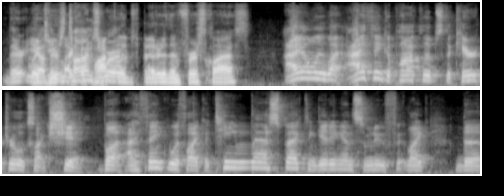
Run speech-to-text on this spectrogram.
There, Wait, yeah. do you There's like times where Apocalypse better than First Class? I only like I think Apocalypse the character looks like shit, but I think with like a team aspect and getting in some new like the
